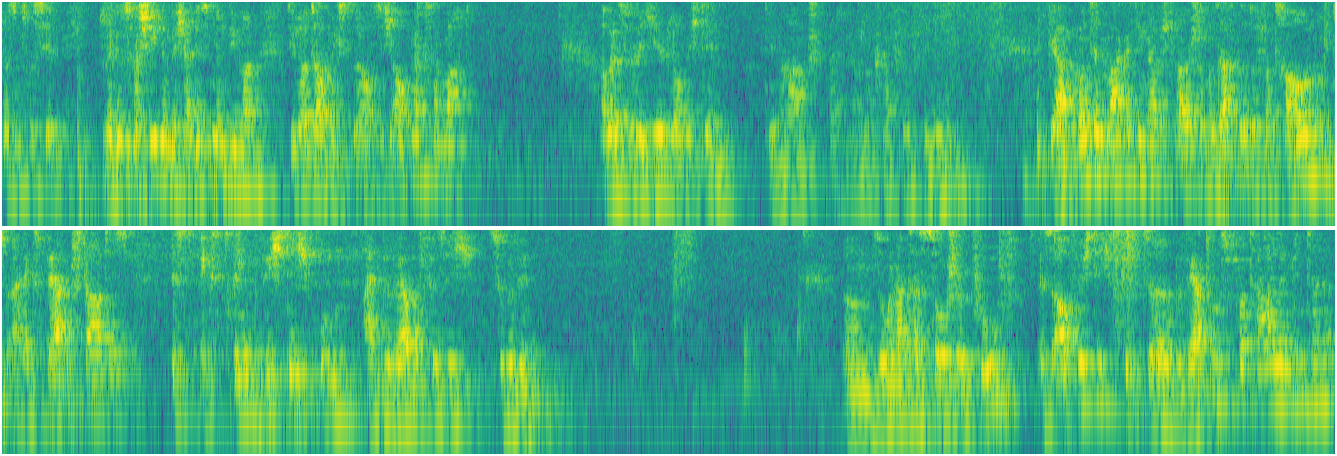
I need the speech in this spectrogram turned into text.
das interessiert mich. Und da gibt es verschiedene Mechanismen, wie man die Leute auf, mich, auf sich aufmerksam macht. Aber das würde hier, glaube ich, den, den Rahmen sprengen. Wir haben noch knapp fünf Minuten. Ja, Content Marketing habe ich gerade schon gesagt, also Vertrauen und ein Expertenstatus ist extrem wichtig, um einen Bewerber für sich zu gewinnen. Ähm, sogenannter Social Proof ist auch wichtig. Es gibt äh, Bewertungsportale im Internet.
